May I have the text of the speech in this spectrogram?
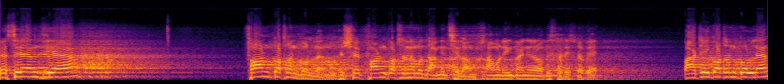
প্রেসিডেন্ট জিয়া ফ্রন্ট গঠন করলেন। সে ফ্রন্ট গঠনের মধ্যে আমি ছিলাম, সামরিক বাহিনীর অফিসার হিসেবে। পার্টি গঠন করলেন,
